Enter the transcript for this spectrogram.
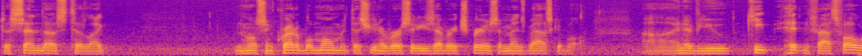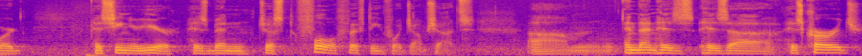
to send us to like the most incredible moment this university's ever experienced in men's basketball. Uh, and if you keep hitting fast forward, his senior year has been just full of 15 foot jump shots. Um, and then his his uh, his courage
